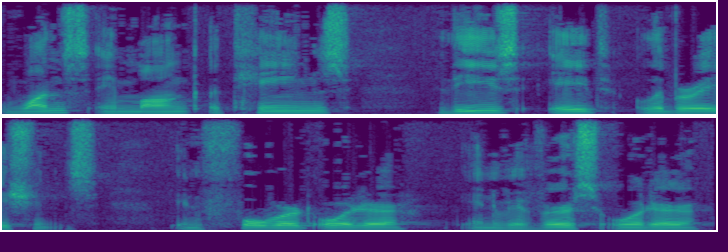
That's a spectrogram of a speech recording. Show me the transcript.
once a monk attains these eight liberations in forward order, in reverse order,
